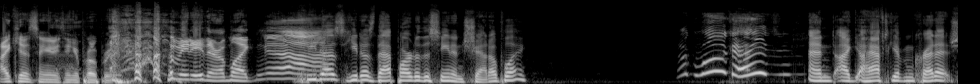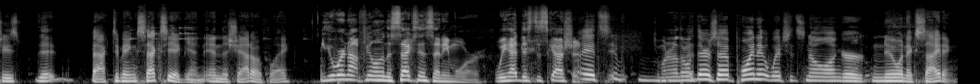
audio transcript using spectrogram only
I can't say anything appropriate. I mean, either. I'm like, nah. He does he does that part of the scene in shadow play. Okay. And I, I have to give him credit. She's uh, back to being sexy again in the shadow play. You were not feeling the sexiness anymore. We had this discussion. It's Do you want another one? there's a point at which it's no longer new and exciting.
